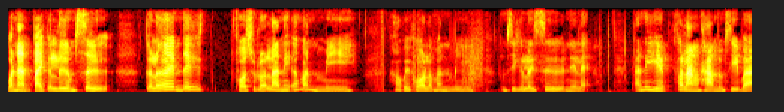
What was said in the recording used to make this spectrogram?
วันนั้นไปก็ลืมซื้อก็เลยได้ฟอชูรสร้านนี้เออมันมี เข้าไปฟอแล้วมันมีสมศรีก็เลยซื้อนี่แหละ อันนี้ฝรั่งถามสมศรีว่า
